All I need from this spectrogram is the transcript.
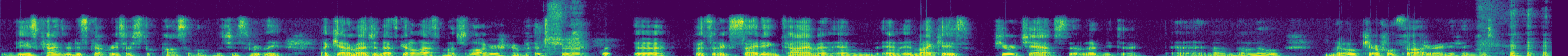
these kinds of discoveries are still possible, which is really, I can't imagine that's going to last much longer. But, sure but, uh, but it's an exciting time, and, and, and in my case, pure chance that led me to. Uh, no, no, no, no careful thought or anything. Just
